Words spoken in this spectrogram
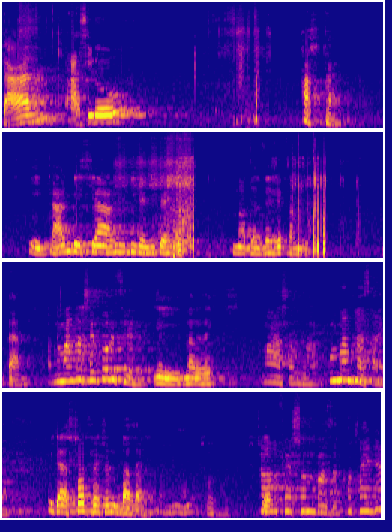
ধান আসিল পাঁচটা। এই ধান বেশি আমি দিকে মাদ্রাসা যেতাম। ধান আপনি মাদ্রাসায় পড়েছেন? জি মাদ্রাসা মাশাল্লাহ কোন মাদ্রাসায়? এটা সব ফ্যাশন বাজার। চর ফ্যাশন বাজার। কোথায় এটা?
